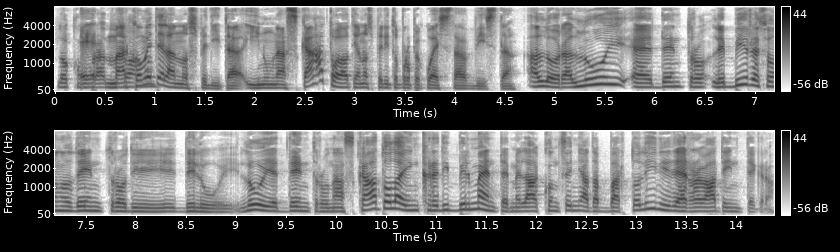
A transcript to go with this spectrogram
l'ho Eh, comprato. ma su come Amazon. te l'hanno spedita? In una scatola o ti hanno spedito proprio questa a vista? Allora, lui è dentro, le birre sono dentro di, di lui, lui è dentro una scatola e incredibilmente me l'ha consegnata Bartolini ed è arrivata integra.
